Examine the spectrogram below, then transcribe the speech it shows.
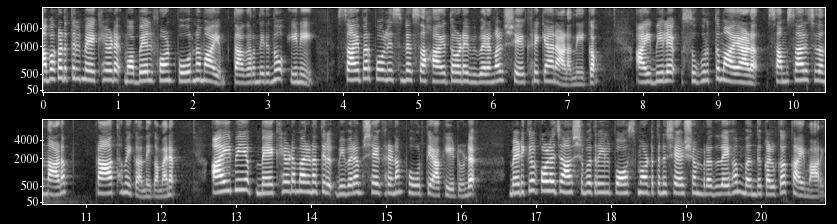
അപകടത്തിൽ മേഘയുടെ മൊബൈൽ ഫോൺ പൂർണമായും തകർന്നിരുന്നു. ഇനി സൈബർ പോലീസിന്റെ സഹായത്തോടെ വിവരങ്ങൾ ശേഖരിക്കാനാണ് നീക്കം. ഐ ബിയിലെ സുഹൃത്തുമായാണ് സംസാരിച്ചതെന്നാണ് പ്രാഥമിക നിഗമനം. ഐ ബിയും മേഘയുടെ മരണത്തിൽ വിവരം ശേഖരണം പൂർത്തിയാക്കിയിട്ടുണ്ട്. മെഡിക്കൽ കോളേജ് ആശുപത്രിയിൽ പോസ്റ്റ്മോർട്ടത്തിന് ശേഷം മൃതദേഹം ബന്ധുക്കൾക്ക് കൈമാറി.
